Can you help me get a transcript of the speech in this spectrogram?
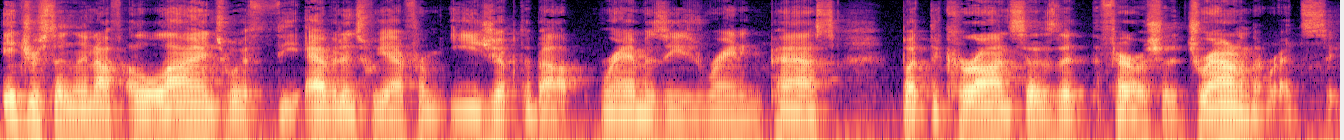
interestingly enough, aligns with the evidence we have from Egypt about Ramesses reigning past, but the Quran says that the Pharaoh should have drowned in the Red Sea.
